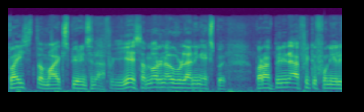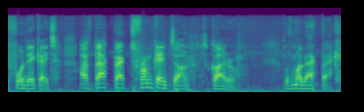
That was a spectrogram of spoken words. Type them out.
based on my experience in Africa. Yes I'm not an overlanding expert but I've been in Africa for nearly four decades. I've backpacked from Cape Town to Cairo with my backpack.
